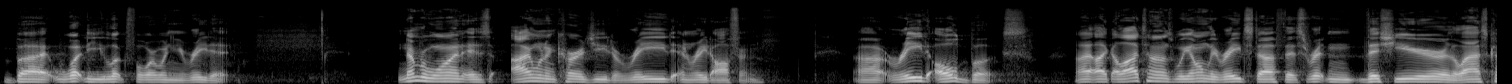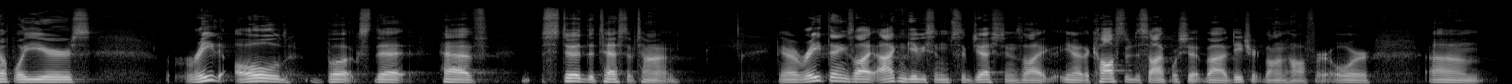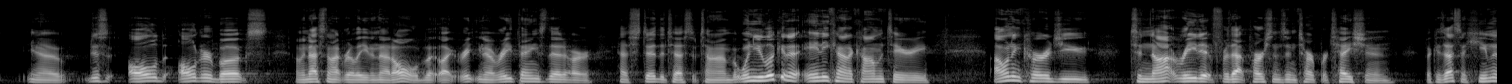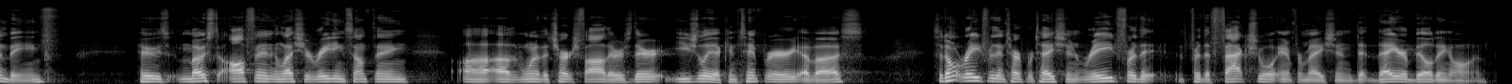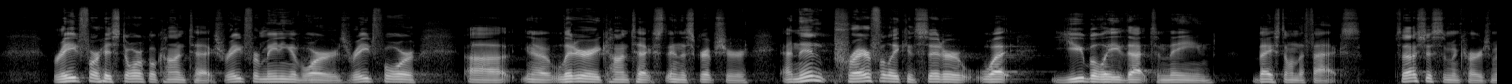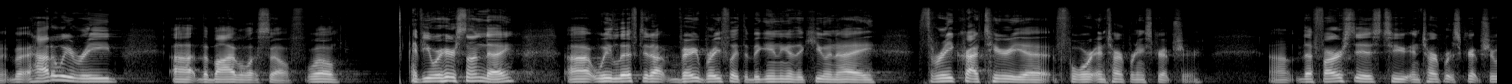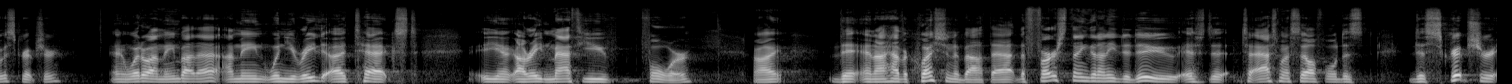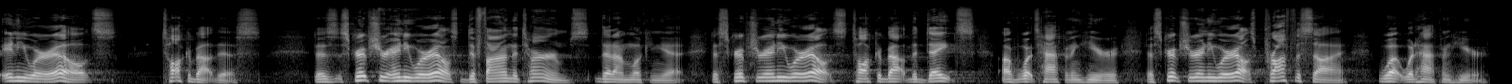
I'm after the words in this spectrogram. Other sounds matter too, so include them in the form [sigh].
but what do you look for when you read it. Number one is I want to encourage you to read and read often. Uh, read old books. Right? Like a lot of times we only read stuff that's written this year or the last couple of years. Read old books that have stood the test of time. You know, read things like I can give you some suggestions, like you know, the cost of discipleship by Dietrich Bonhoeffer, or um, you know, just old older books. I mean, that's not really even that old, but like you know, read things that are have stood the test of time. But when you look at any kind of commentary, I want to encourage you to not read it for that person's interpretation, because that's a human being [laughs] who's most often, unless you're reading something uh, of one of the church fathers. They're usually a contemporary of us. So don't read for the interpretation, read for the, for the factual information that they are building on. Read for historical context, read for meaning of words, read for uh, you know, literary context in the scripture, and then prayerfully consider what you believe that to mean based on the facts. So that's just some encouragement. But how do we read uh, the Bible itself? Well, if you were here Sunday, uh, we lifted up very briefly at the beginning of the Q&A three criteria for interpreting Scripture. Uh, the first is to interpret Scripture with Scripture. And what do I mean by that? I mean, when you read a text, you know, I read Matthew 4, right? The, and I have a question about that. The first thing that I need to do is to, to ask myself, well, does, does Scripture anywhere else talk about this? Does Scripture anywhere else define the terms that I'm looking at? Does Scripture anywhere else talk about the dates of what's happening here? Does Scripture anywhere else prophesy what would happen here?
